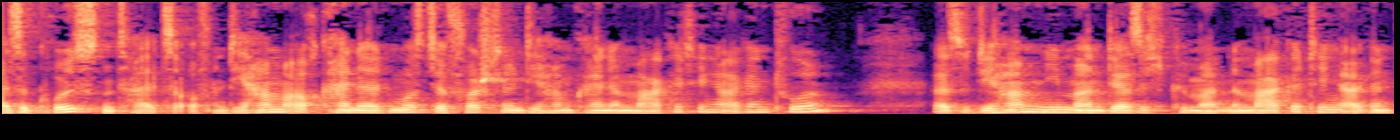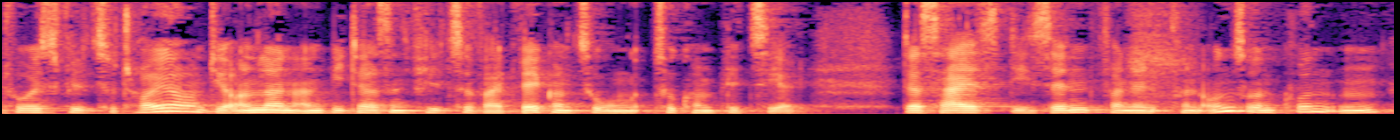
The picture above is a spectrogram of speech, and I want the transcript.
also größtenteils offen. Die haben auch keine, du musst dir vorstellen, die haben keine Marketingagentur. Also die haben niemanden, der sich kümmert. Eine Marketingagentur ist viel zu teuer und die Online-Anbieter sind viel zu weit weg und zu, zu kompliziert. Das heißt, die sind von, den, von unseren Kunden,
